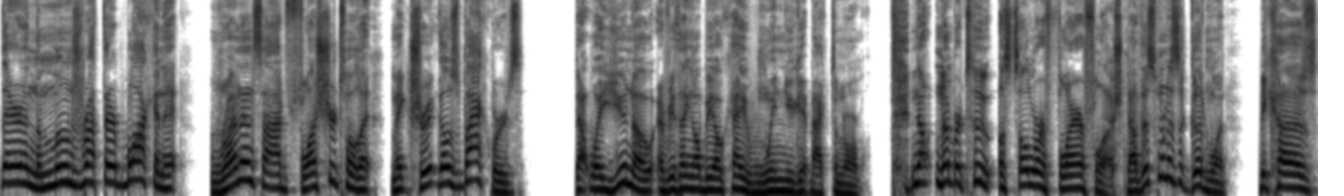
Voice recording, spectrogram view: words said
there and the moon's right there blocking it, run inside, flush your toilet, make sure it goes backwards. That way, you know everything will be okay when you get back to normal. Now, number two, a solar flare flush. Now, this one is a good one because,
